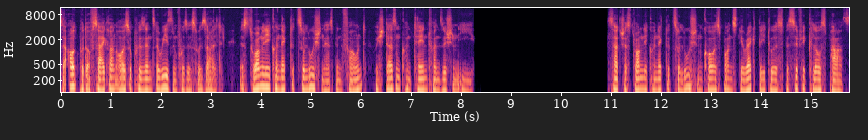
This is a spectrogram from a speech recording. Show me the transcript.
The output of Cyclone also presents a reason for this result. A strongly connected solution has been found which doesn't contain transition E. Such a strongly connected solution corresponds directly to a specific closed path,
